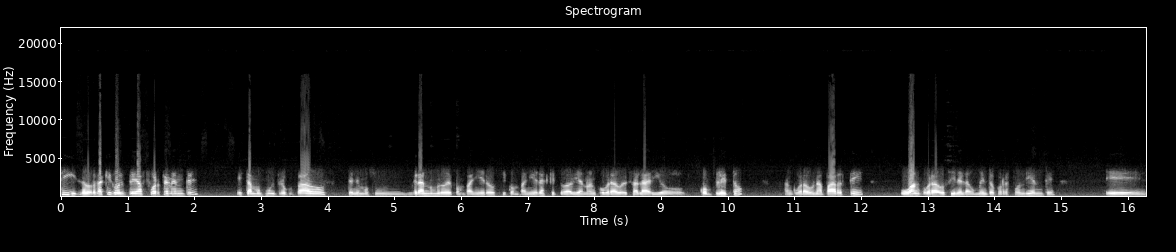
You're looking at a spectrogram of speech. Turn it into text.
Sí, la verdad que golpea fuertemente, estamos muy preocupados, tenemos un gran número de compañeros y compañeras que todavía no han cobrado el salario completo, han cobrado una parte o han cobrado sin el aumento correspondiente. Eh,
